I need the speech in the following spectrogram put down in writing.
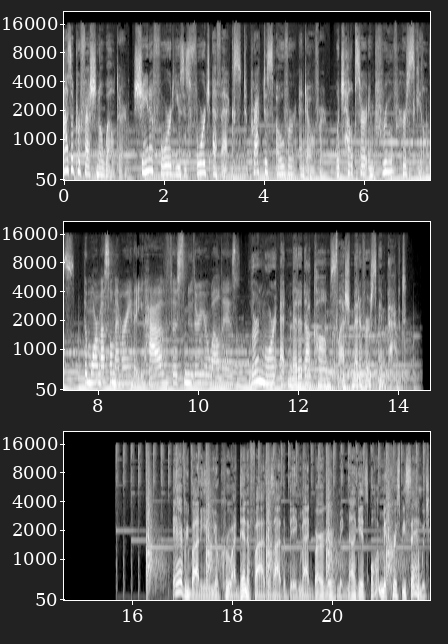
As a professional welder, Shayna Ford uses Forge FX to practice over and over, which helps her improve her skills. The more muscle memory that you have, the smoother your weld is. Learn more at meta.com slash metaverse impact. Everybody in your crew identifies as either Big Mac Burger, McNuggets, or McCrispy Sandwich,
